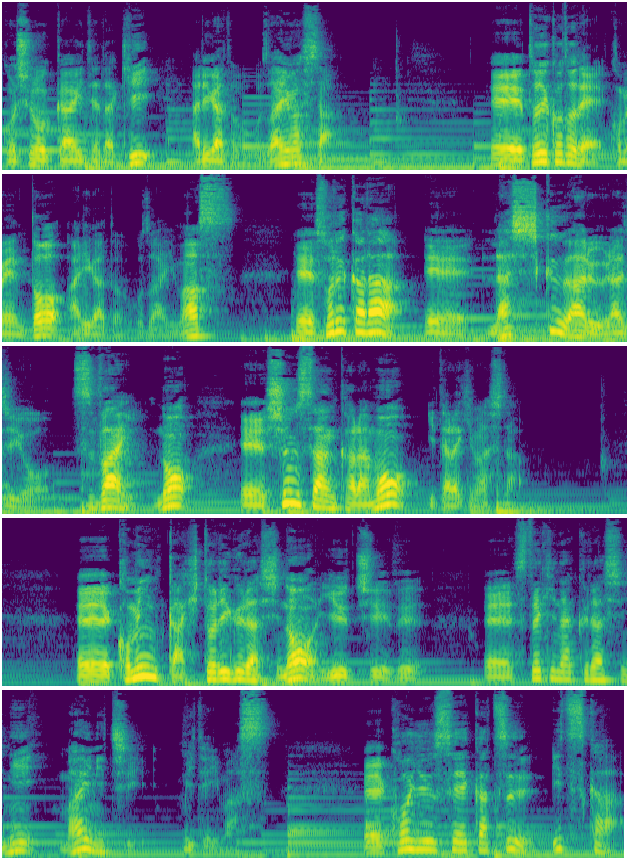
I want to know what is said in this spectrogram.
ご紹介いただきありがとうございました、えー、ということでコメントありがとうございます、えー、それから、えー、らしくあるラジオつばいの、えー、しゅんさんからもいただきました、えー、古民家一人暮らしの YouTube、えー、素敵な暮らしに毎日見ていますえー、こういう生活いつか、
